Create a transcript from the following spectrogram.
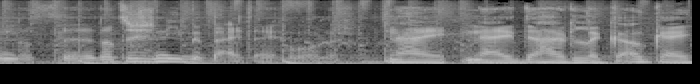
En dat, eh, dat is er niet meer bij tegenwoordig. Nee, nee, duidelijk. Oké.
